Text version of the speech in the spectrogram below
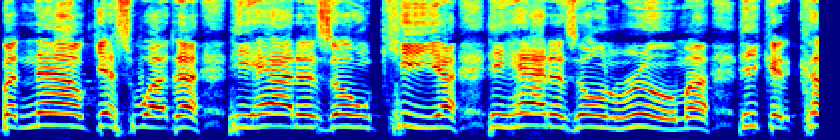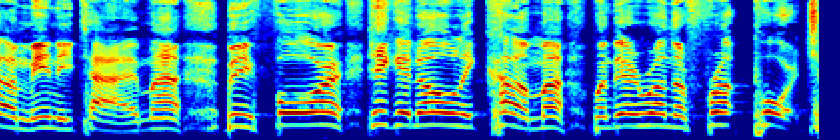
but now, guess what? Uh, he had his own key. he had his own room. he could come anytime. before, he could only come when they were on the front porch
